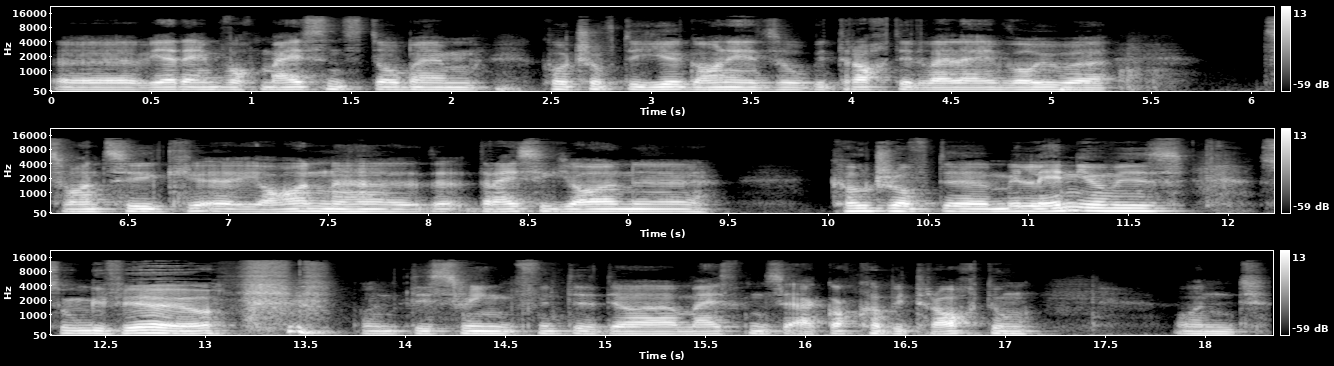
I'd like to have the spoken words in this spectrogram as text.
äh, wird einfach meistens da beim Coach of the Year gar nicht so betrachtet, weil er einfach über 20 äh, Jahren, äh, 30 Jahren Coach of the Millennium ist. So ungefähr, ja. und deswegen findet er meistens auch gar keine Betrachtung. Und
